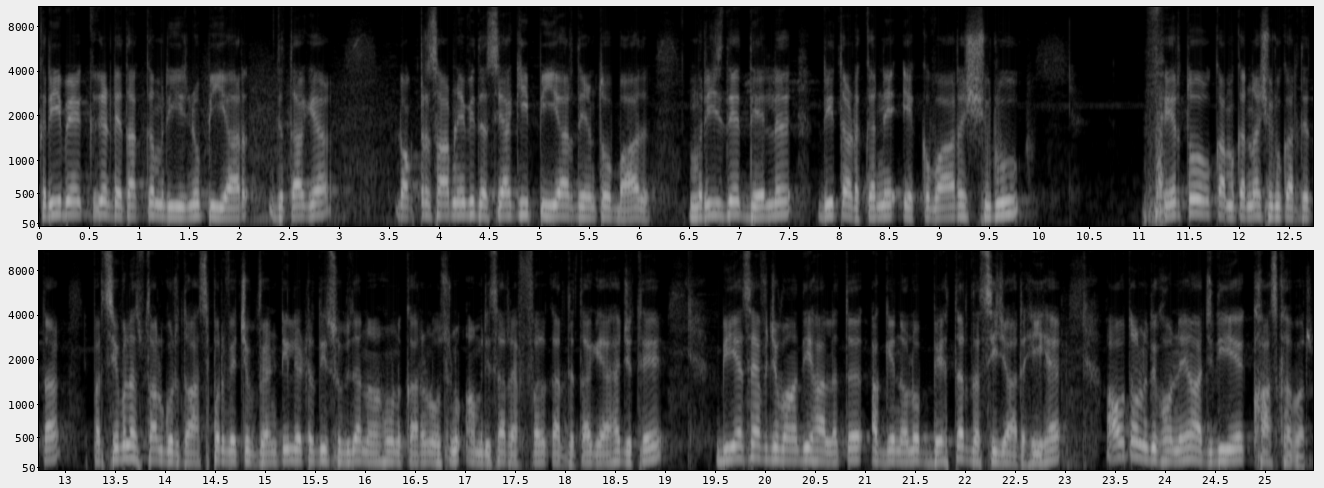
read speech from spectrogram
ਕਰੀਬ 1 ਘੰਟੇ ਤੱਕ ਮਰੀਜ਼ ਨੂੰ ਪੀਆਰ ਦਿੱਤਾ ਗਿਆ। ਡਾਕਟਰ ਸਾਹਿਬ ਨੇ ਵੀ ਦੱਸਿਆ ਕਿ ਪੀਆਰ ਦੇਣ ਤੋਂ ਬਾਅਦ ਮਰੀਜ਼ ਦੇ ਦਿਲ ਦੀ ਧੜਕਣ ਨੇ ਇੱਕ ਵਾਰ ਸ਼ੁਰੂ ਫਿਰ ਤੋਂ ਕੰਮ ਕਰਨਾ ਸ਼ੁਰੂ ਕਰ ਦਿੱਤਾ, ਪਰ ਸਿਵਲ ਹਸਪਤਾਲ ਗੁਰਦਾਸਪੁਰ ਵਿੱਚ ਵੈਂਟੀਲੇਟਰ ਦੀ ਸੁਵਿਧਾ ਨਾ ਹੋਣ ਕਾਰਨ ਉਸ ਨੂੰ ਅੰਮ੍ਰਿਤਸਰ ਰੈਫਰ ਕਰ ਦਿੱਤਾ ਗਿਆ ਹੈ, ਜਿੱਥੇ ਬੀਐਸਐਫ ਜਵਾਨ ਦੀ ਹਾਲਤ ਅੱਗੇ ਨਾਲੋਂ ਬਿਹਤਰ ਦੱਸੀ ਜਾ ਰਹੀ ਹੈ। ਆਓ ਤੁਹਾਨੂੰ ਦਿਖਾਉਂਦੇ ਹਾਂ ਅੱਜ ਦੀ ਇਹ ਖਾਸ ਖਬਰ।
